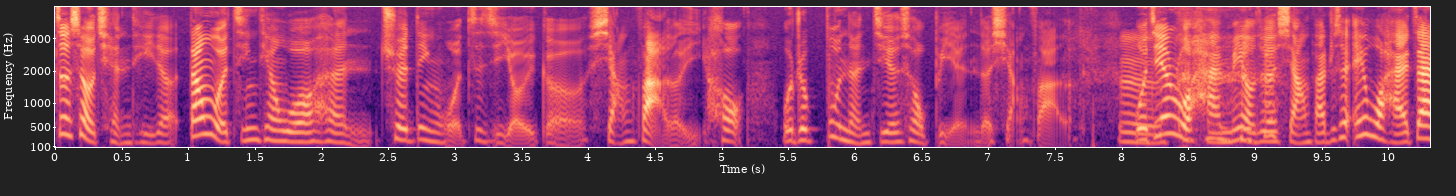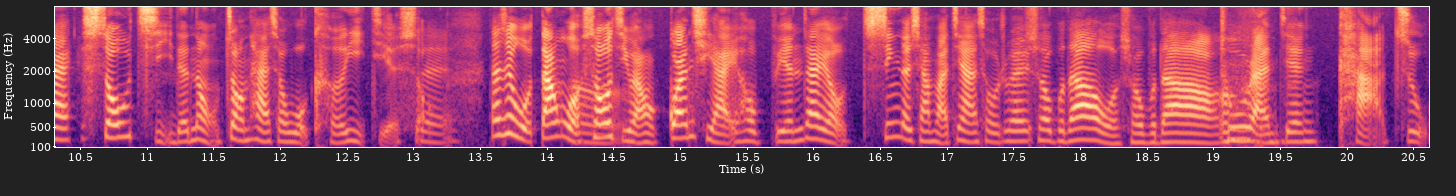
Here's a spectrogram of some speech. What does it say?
这是有前提的。当我今天我很确定我自己有一个想法了以后，我就不能接受别人的想法了。我今天如果还没有这个 想法，就是诶，我还在收集的那种状态的时候，我可以接受。但是我当我收集完，我关起来以后，别人再有新的想法进来的时候，我就会收不到，我收不到，突然间卡住，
